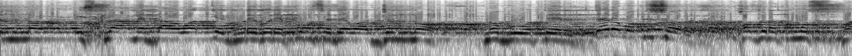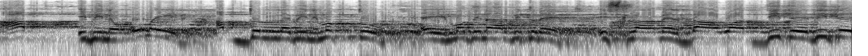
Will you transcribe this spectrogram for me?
জন্য, ইসলামের দাওয়াতকে ঘুরে ঘুরে পৌঁছে দেওয়ার জন্য নবুয়তের 13 বছর হযরত মুসআব ইবিন উমাইর, আব্দুল্লাহ বিন মকতুব এই মদিনার ভিতরে ইসলামের দাওয়াত দিতে দিতে,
